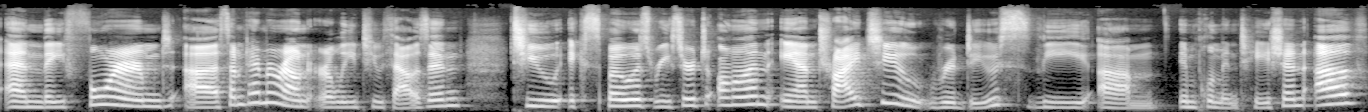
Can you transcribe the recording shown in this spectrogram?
and they formed uh, sometime around early 2000 to expose research on and try to reduce the um, implementation of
